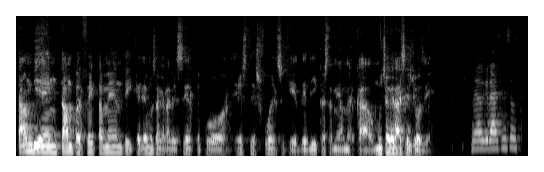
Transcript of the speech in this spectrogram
tan bien, tan perfectamente y queremos agradecerte por este esfuerzo que dedicas también al mercado. Muchas gracias, Josie. No, gracias a usted.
